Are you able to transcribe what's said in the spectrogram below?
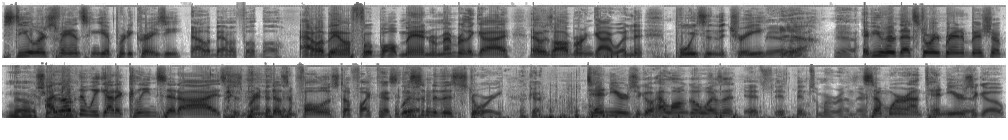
Steelers fans can get pretty crazy. Alabama football. Alabama football, man. Remember the guy that was Auburn guy, wasn't it? Poisoned the tree. Yeah. Yeah. Have you heard that story, Branden Bishop? No, sure I love haven't. that we got a clean set of eyes because Branden doesn't follow stuff like this. Listen to this story. Okay. Ten years ago, how long ago was it? Yeah, It's it's been somewhere around there. Somewhere around ten years Yeah. ago.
